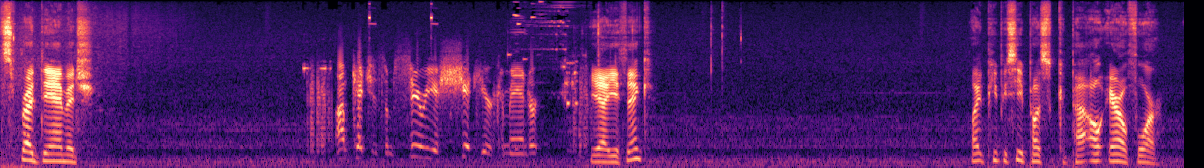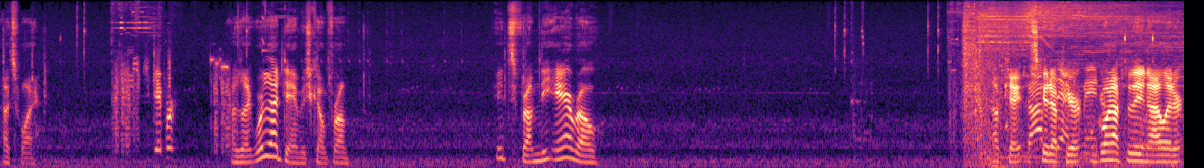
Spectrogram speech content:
spread damage. I'm catching some serious shit here, Commander. Yeah, you think? Light PPC plus capa- oh arrow four. That's why. Skipper, I was like, where'd that damage come from? It's from the arrow. Okay, let's get up here. I'm going after the Annihilator.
